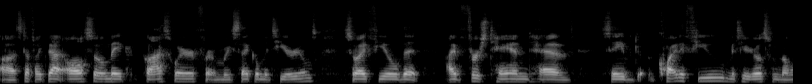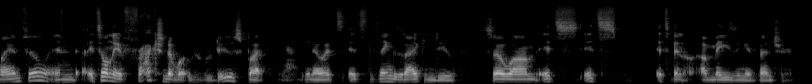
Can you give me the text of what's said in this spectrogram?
uh, stuff like that. Also make glassware from recycled materials. So I feel that I firsthand have saved quite a few materials from the landfill, and it's only a fraction of what we produce, but Yeah. you know, it's it's the things that I can do. So um, it's it's it's been an amazing adventure.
